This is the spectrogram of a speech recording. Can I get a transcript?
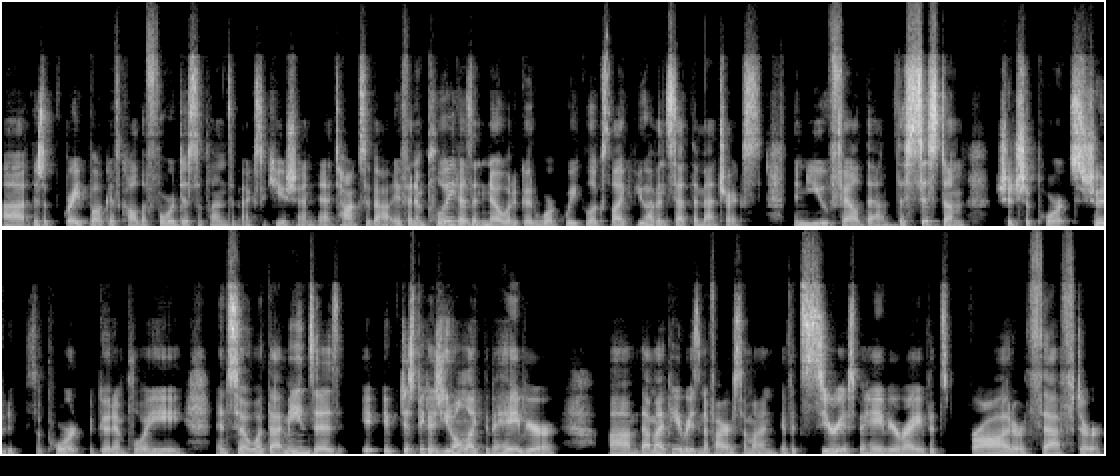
uh, there's a great book. It's called The Four Disciplines of Execution. And it talks about if an employee doesn't know what a good work week looks like, if you haven't set the metrics, then you've failed them. The system should support should support a good employee. And so what that means is if, if just because you don't like the behavior, um, that might be a reason to fire someone if it's serious behavior, right? If it's fraud or theft or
